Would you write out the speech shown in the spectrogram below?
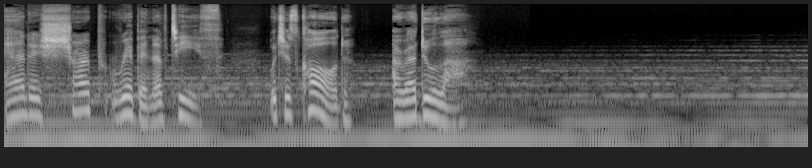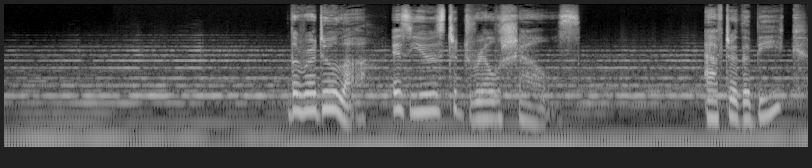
and a sharp ribbon of teeth, which is called a radula. The radula is used to drill shells. After the beak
